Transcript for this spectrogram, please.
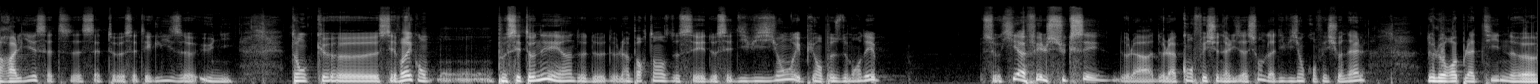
rallié cette, Église unie. Donc euh, c'est vrai qu'on peut s'étonner hein, de, l'importance de ces, divisions, et puis on peut se demander ce qui a fait le succès de la, confessionnalisation, de la division confessionnelle de l'Europe latine euh,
